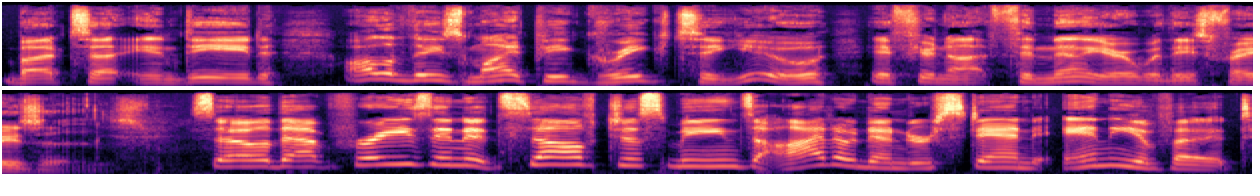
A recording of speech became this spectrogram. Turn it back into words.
But uh, indeed, all of these might be Greek to you if you're not familiar with these phrases. So that phrase in itself just means I don't understand any of it.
